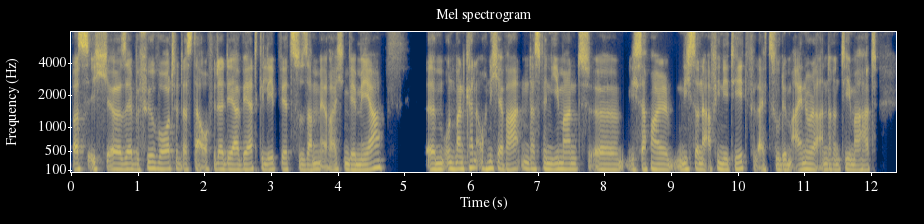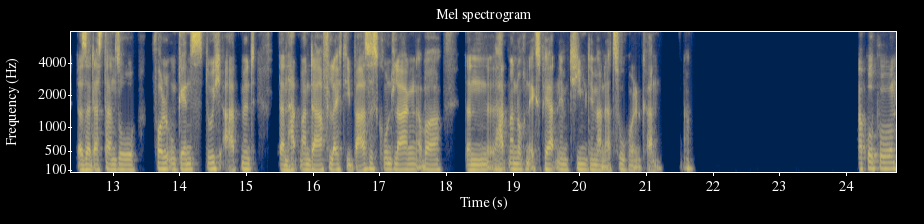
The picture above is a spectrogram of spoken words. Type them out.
was ich äh, sehr befürworte, dass da auch wieder der Wert gelebt wird. Zusammen erreichen wir mehr. Ähm, und man kann auch nicht erwarten, dass wenn jemand, äh, ich sag mal, nicht so eine Affinität vielleicht zu dem einen oder anderen Thema hat, dass er das dann so voll und gänz durchatmet, dann hat man da vielleicht die Basisgrundlagen, aber dann hat man noch einen Experten im Team, den man dazu holen kann. Ja. Apropos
